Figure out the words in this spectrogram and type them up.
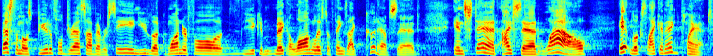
That's the most beautiful dress I've ever seen. You look wonderful. You can make a long list of things I could have said. Instead, I said, Wow, it looks like an eggplant.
